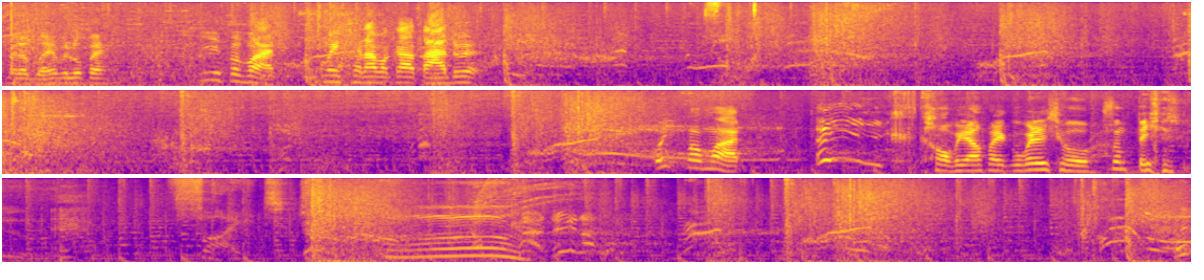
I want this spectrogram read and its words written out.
ไม่ระเบิดให้มันลุกไปยี่ประมาทไม่ชนะปากกาตาด้วย ประมาทเอ้ยเข่าพยาไฟกูไม่ได้โชว์ส้นตีนอืมเฮ้ย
